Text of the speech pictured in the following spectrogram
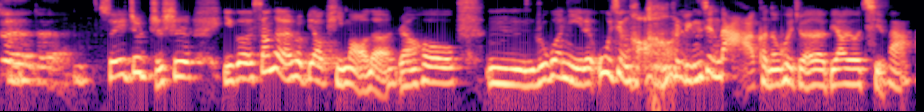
对对对，所以就只是一个相对来说比较皮毛的。然后，嗯，如果你的悟性好、灵性大，可能会觉得比较有启发。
